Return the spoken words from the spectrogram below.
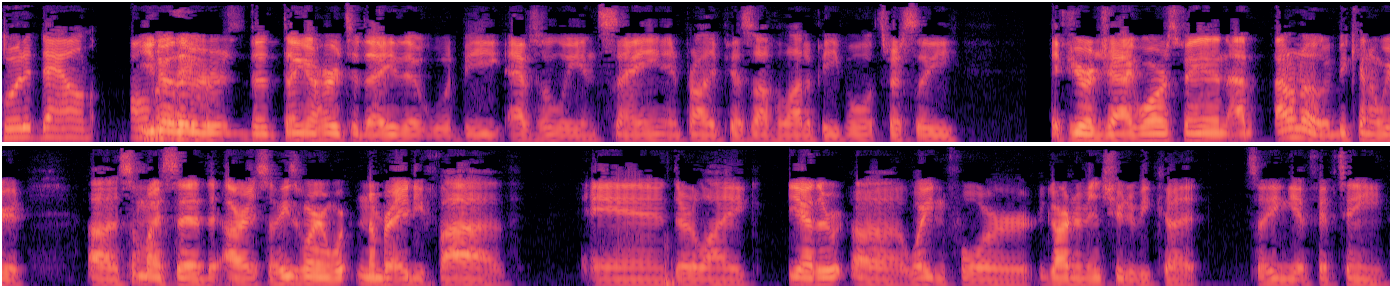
Put it down on You the know, papers. there's the thing I heard today that would be absolutely insane and probably piss off a lot of people, especially if you're a Jaguars fan. I I don't know, it'd be kind of weird. Uh, somebody said, all right, so he's wearing number 85, and they're like, yeah, they're uh waiting for Gardner Minshew to be cut so he can get 15.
